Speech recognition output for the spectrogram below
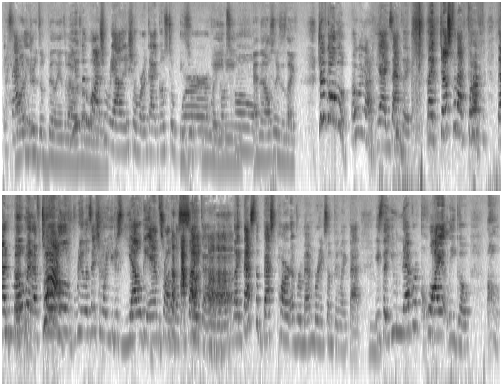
exactly. hundreds of billions of hours, You can online, watch a reality show where a guy goes to work, and waiting, goes home. and then also he's just like, Jeff Goldblum. Oh my god. yeah, exactly. like just for that that moment of total realization where you just yell the answer out like a psycho. like that's the best part of remembering something like that is that you never quietly go, "Oh,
